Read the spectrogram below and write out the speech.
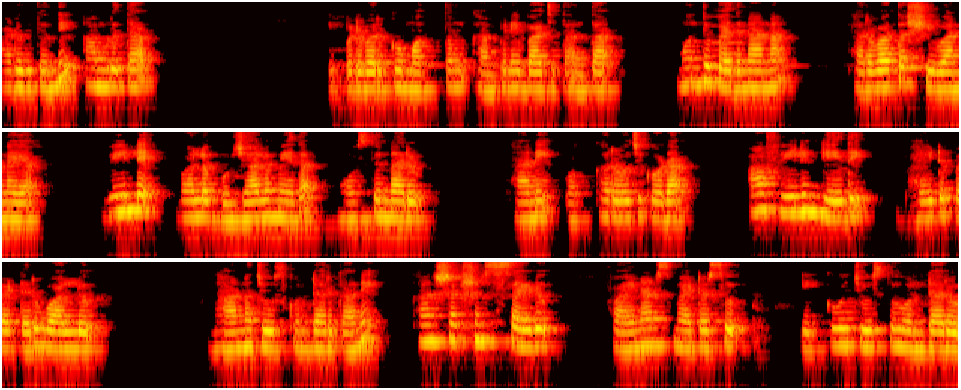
అడుగుతుంది అమృత. ఇప్పటి వరకు మొత్తం కంపెనీ బాధ్యత అంతా ముందు పెదనాన్న తర్వాత శివన్నయ్య. వీళ్ళే వాళ్ళ భుజాల మీద మోస్తున్నారు. కానీ ఒక్కరోజు కూడా ఆ ఫీలింగ్ ఏది బయట పెట్టరు వాళ్ళు. నాన్న చూసుకుంటారు కానీ కన్స్ట్రక్షన్స్ సైడు ఫైనాన్స్ మ్యాటర్స్ ఎక్కువ చూస్తూ ఉంటారు.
